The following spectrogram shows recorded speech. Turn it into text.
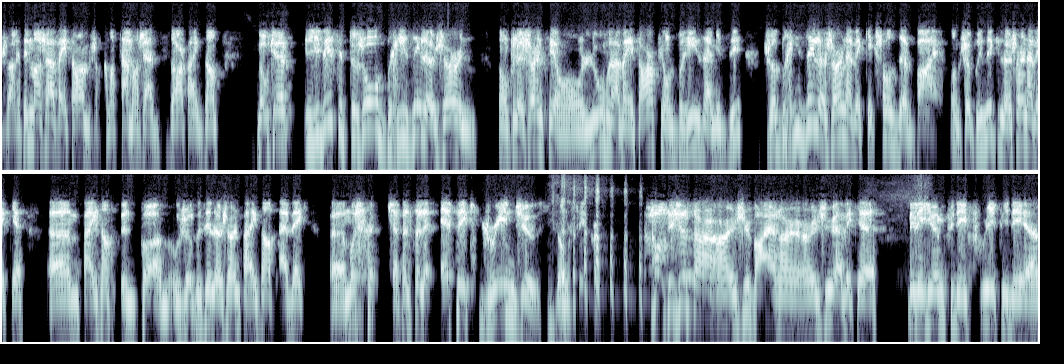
je vais arrêter de manger à 20 heures, mais je vais commencer à manger à 10 heures, par exemple. Donc, euh, l'idée, c'est toujours briser le jeûne. Donc, le jeûne, tu sais, on l'ouvre à 20 heures puis on le brise à midi. Je vais briser le jeûne avec quelque chose de vert. Donc, je vais briser le jeûne avec, euh, par exemple, une pomme ou je vais briser le jeûne, par exemple, avec euh, moi, j'appelle ça le Epic Green Juice. Donc, c'est juste un, jus vert, un, jus avec euh, des légumes, puis des fruits, puis des... Euh,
